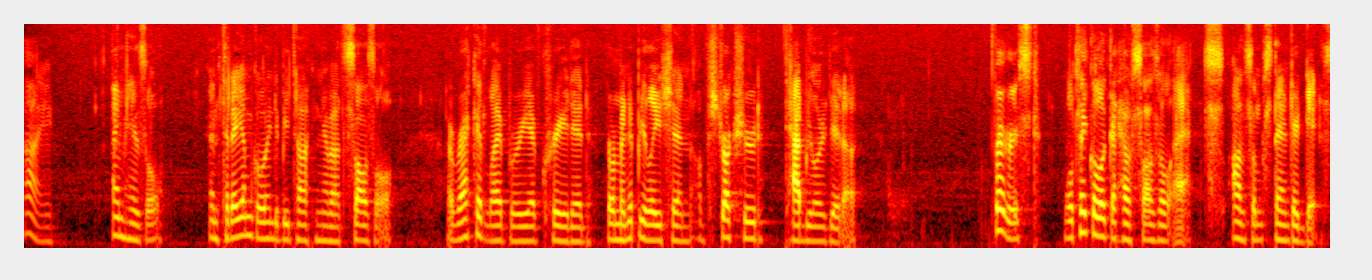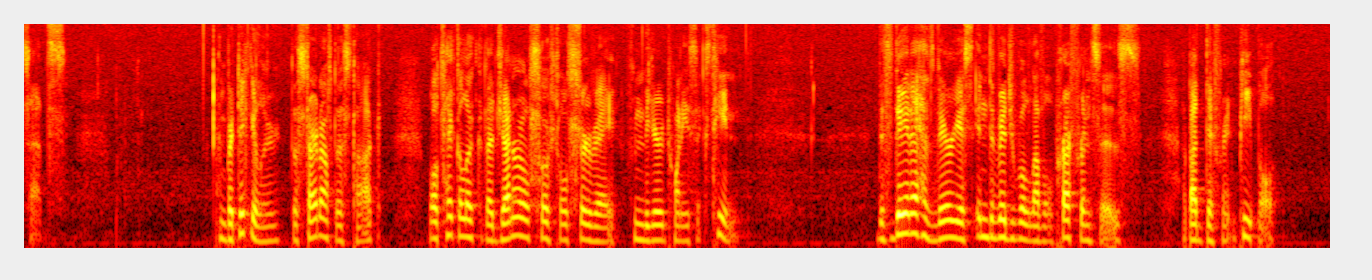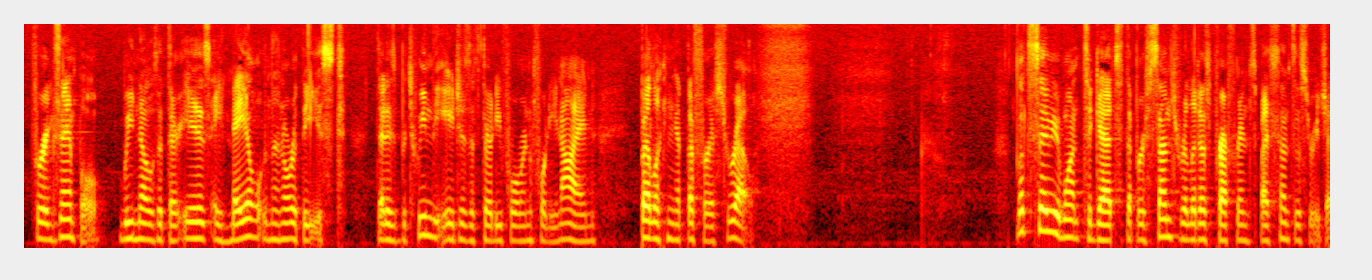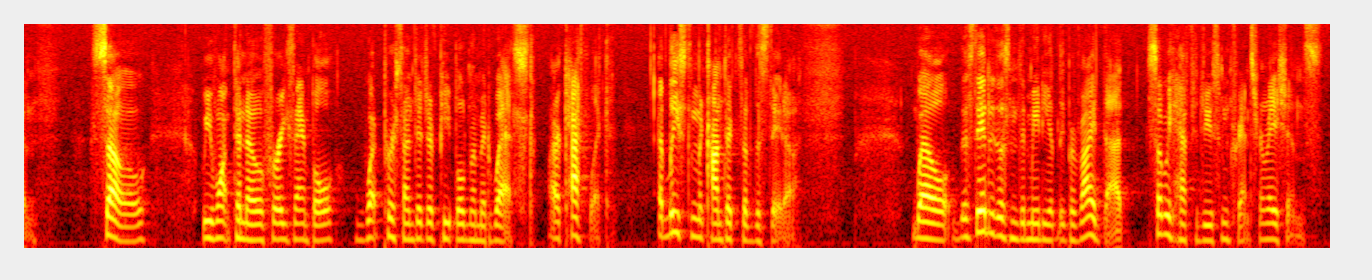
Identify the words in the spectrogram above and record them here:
Hi, I'm Hazel, and today I'm going to be talking about Sawzall, a Racket library I've created for manipulation of structured tabular data. First, we'll take a look at how Sawzall acts on some standard datasets. In particular, to start off this talk, we'll take a look at the General Social Survey from the year 2016. This data has various individual level preferences about different people. For example, we know that there is a male in the Northeast that is between the ages of 34 and 49 by looking at the first row. Let's say we want to get the percent religious preference by census region. So, we want to know, for example, what percentage of people in the Midwest are Catholic, at least in the context of this data. Well, this data doesn't immediately provide that, so we have to do some transformations.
